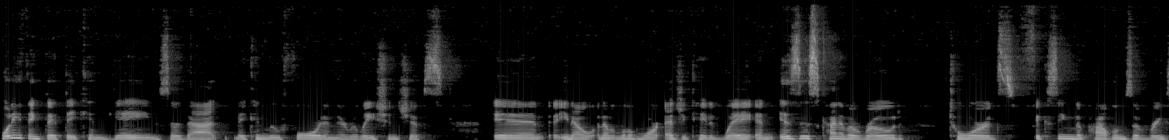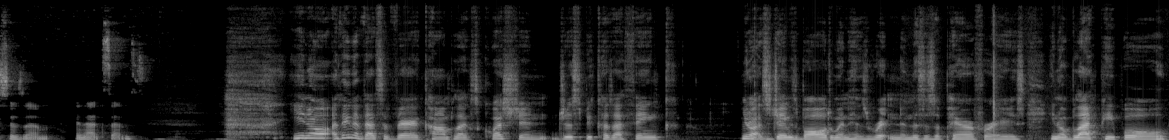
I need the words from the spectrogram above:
what do you think that they can gain so that they can move forward in their relationships in you know in a little more educated way? And is this kind of a road towards fixing the problems of racism in that sense You know, I think that that's a very complex question just because I think, you know, as James Baldwin has written, and this is a paraphrase, you know, Black people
